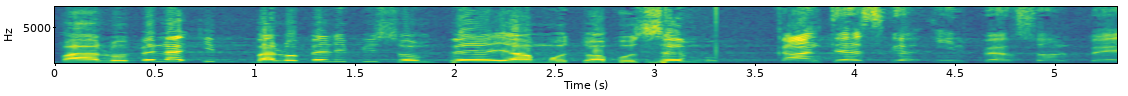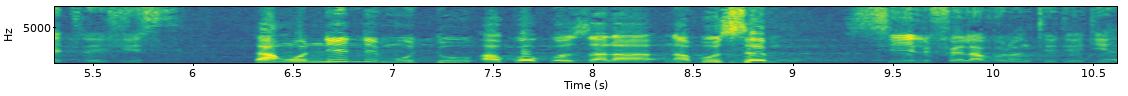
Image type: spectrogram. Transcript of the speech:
balobelaki balobeli biso mpe ya moto ya bosembo. Quand est-ce qu'une personne peut être juste? S'il fait la volonté de Dieu,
